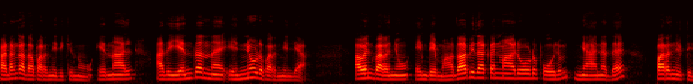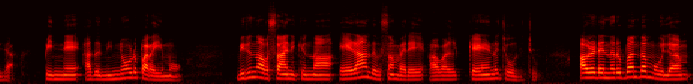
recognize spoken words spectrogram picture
കടങ്കഥ പറഞ്ഞിരിക്കുന്നു. എന്നാൽ അത് എന്തെന്ന് എന്നോട് പറഞ്ഞില്ല അവൻ പറഞ്ഞു എന്റെ മാതാപിതാക്കന്മാരോട് പോലും ഞാനത് പറഞ്ഞിട്ടില്ല. പിന്നെ അത് നിന്നോട് പറയുമോ? വിരുന്ന് അവസാനിക്കുന്ന ഏഴാം ദിവസം വരെ അവൾ കേണ് ചോദിച്ചു. അവളുടെ നിർബന്ധം മൂലം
